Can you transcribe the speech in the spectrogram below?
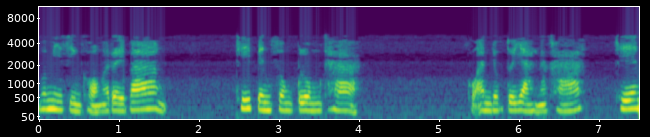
ว่ามีสิ่งของอะไรบ้าง ที่เป็นทรงกลมค่ะครูอันยกตัวอย่างนะคะ เช่น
